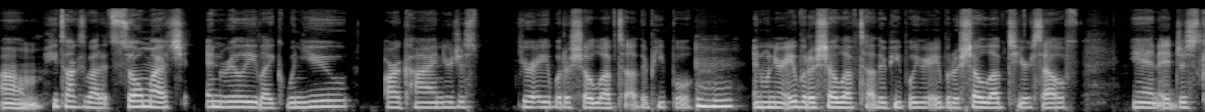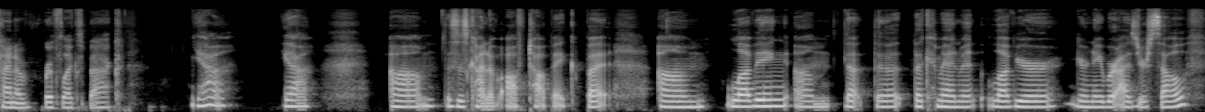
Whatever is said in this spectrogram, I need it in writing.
um he talks about it so much. And really like when you are kind you're just you're able to show love to other people. Mm-hmm. and when you're able to show love to other people you're able to show love to yourself. And it just kind of reflects back. Yeah. Yeah um, this is kind of off topic, but um, loving um, the, the the commandment, love your your neighbor as yourself,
